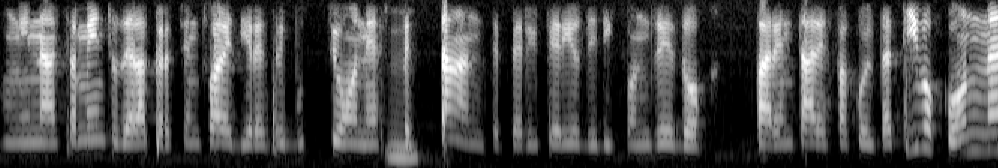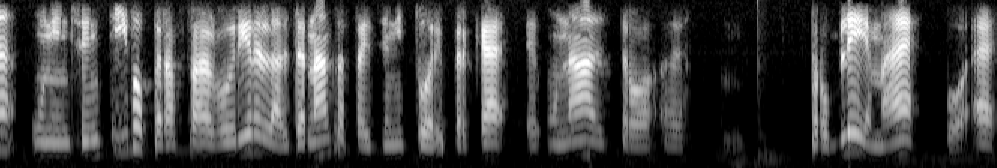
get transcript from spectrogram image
un innalzamento della percentuale di retribuzione mm. spettante mm. per i periodi di congedo parentale facoltativo con un incentivo per favorire l'alternanza tra i genitori, perché un altro eh, problema ecco, è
